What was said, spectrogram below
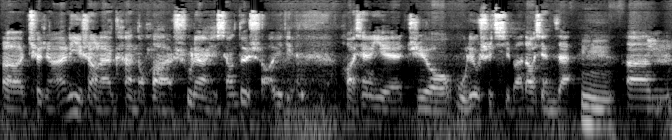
呃确诊案例上来看的话，数量也相对少一点，好像也只有五六十起吧，到现在。嗯嗯。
